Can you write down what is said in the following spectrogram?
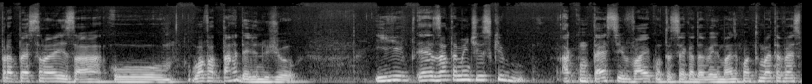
para personalizar o, o avatar dele no jogo. E é exatamente isso que acontece e vai acontecer cada vez mais enquanto o metaverso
